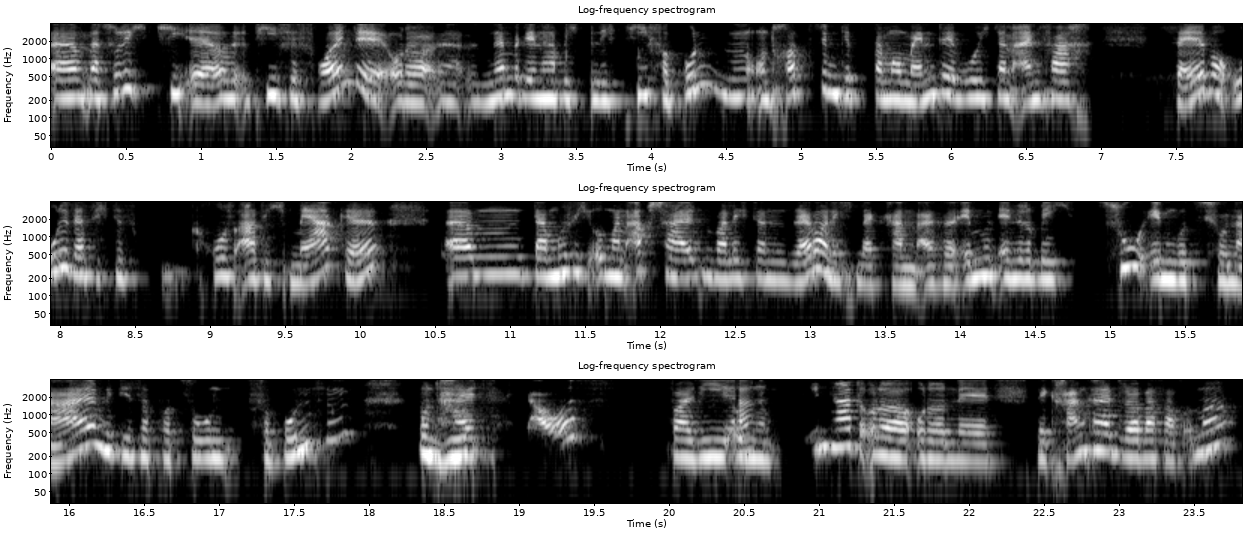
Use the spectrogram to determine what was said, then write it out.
ähm, natürlich tie äh, tiefe Freunde oder äh, ne, mit denen habe ich bin ich tief verbunden und trotzdem gibt es da Momente, wo ich dann einfach selber, ohne dass ich das großartig merke, ähm, da muss ich irgendwann abschalten, weil ich dann selber nicht mehr kann. Also entweder bin ich zu emotional mit dieser Portion verbunden und Mhm. halte es nicht aus, weil die Ja. irgendein Problem hat oder, oder eine, eine Krankheit oder was auch immer.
